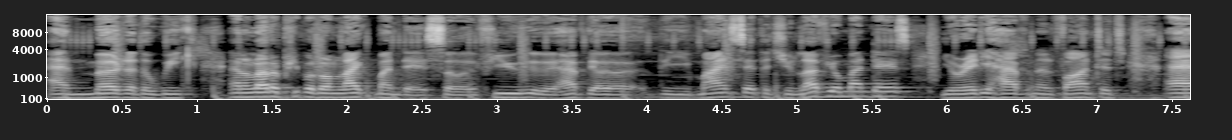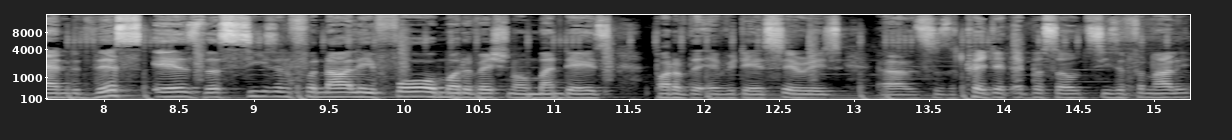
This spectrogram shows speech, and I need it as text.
and murder the week. And a lot of people don't like Mondays. So if you have the, the mindset that you love your Mondays, you already have an advantage. And this is the season finale for Motivational Mondays, part of the Everyday series. Uh, this is the 20th episode, season finale.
